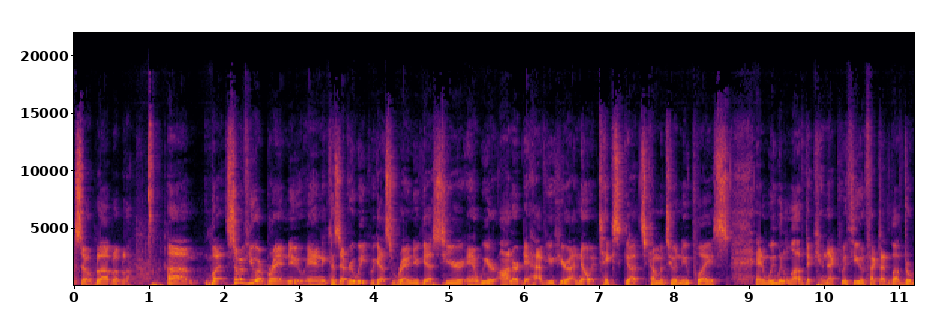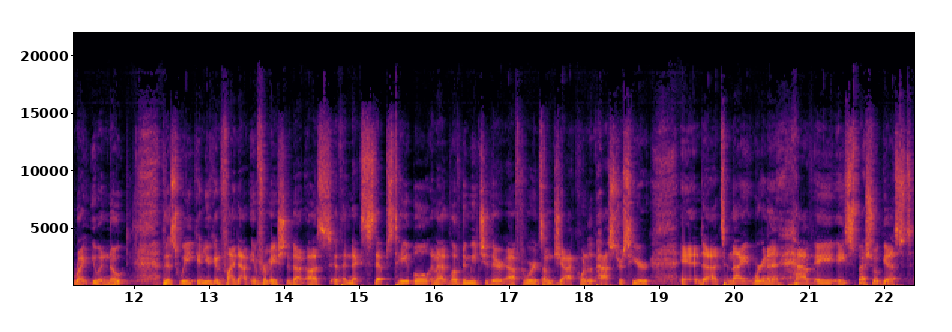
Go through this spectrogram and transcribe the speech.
so blah, blah, blah. Um, but some of you are brand new, and because every week we got some brand new guests here, and we are honored to have you here. I know it takes guts coming to a new place, and we would love to connect with you. In fact, I'd love to write you a note this week, and you can find out information about us at the Next Steps table, and I'd love to meet you there afterwards. I'm Jack, one of the pastors here, and uh, tonight we're going to have a, a special guest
